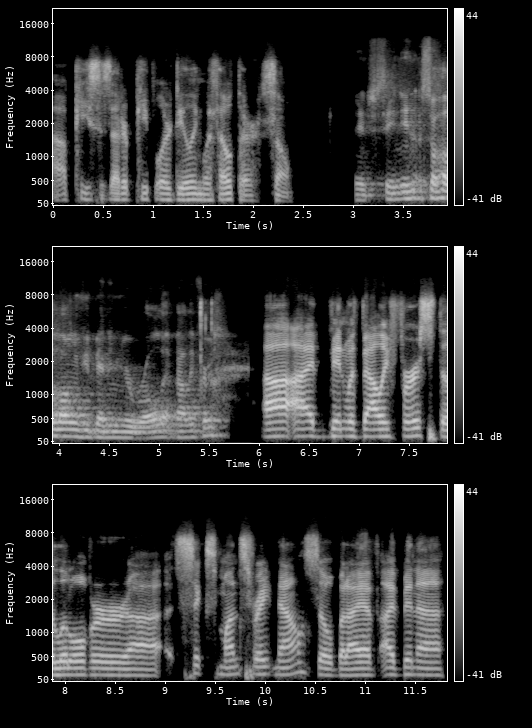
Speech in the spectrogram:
uh, pieces that are people are dealing with out there. So interesting. So, how long have you been in your role at Valley First? Uh, I've been with Valley First a little over uh, six months right now. So, but I have I've been a,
